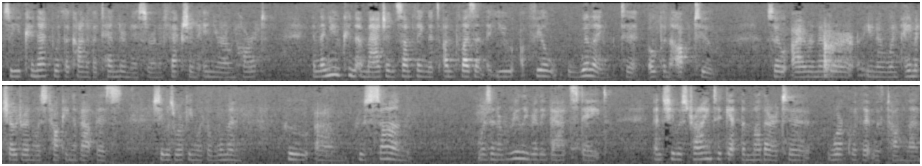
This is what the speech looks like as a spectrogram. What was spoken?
So you connect with a kind of a tenderness or an affection in your own heart. And then you can imagine something that's unpleasant that you feel willing to open up to. So I remember, you know, when Pema Chodron was talking about this, she was working with a woman who um, whose son was in a really, really bad state, and she was trying to get the mother to work with it with Tonglen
